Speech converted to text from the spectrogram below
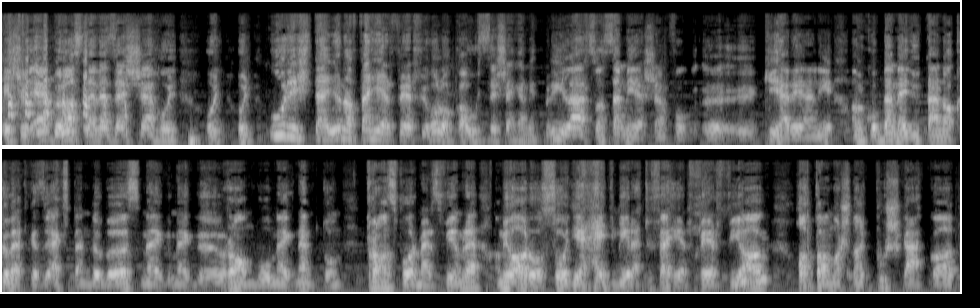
és hogy ebből azt nevezesse, hogy, hogy, hogy úristen, jön a fehér férfi holokauszt, és engem itt Brie Larson személyesen fog ö, ö, kiherélni, amikor bemegy utána a következő Expendables, meg, meg Rambo, meg nem tudom, Transformers filmre, ami arról szól, hogy ilyen hegyméretű fehér férfiak hatalmas nagy puskákkal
